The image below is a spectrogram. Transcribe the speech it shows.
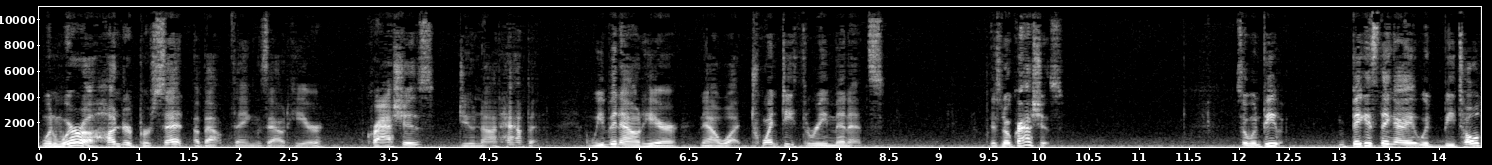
When we're 100% about things out here, crashes do not happen. We've been out here now, what, 23 minutes? There's no crashes. So when people, biggest thing I would be told,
